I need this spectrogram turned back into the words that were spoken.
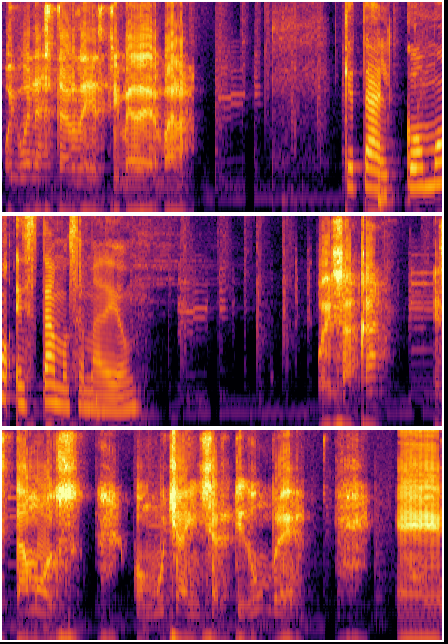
Muy buenas tardes, estimada hermana. ¿Qué tal? ¿Cómo estamos, Amadeo? Pues acá estamos con mucha incertidumbre, eh,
